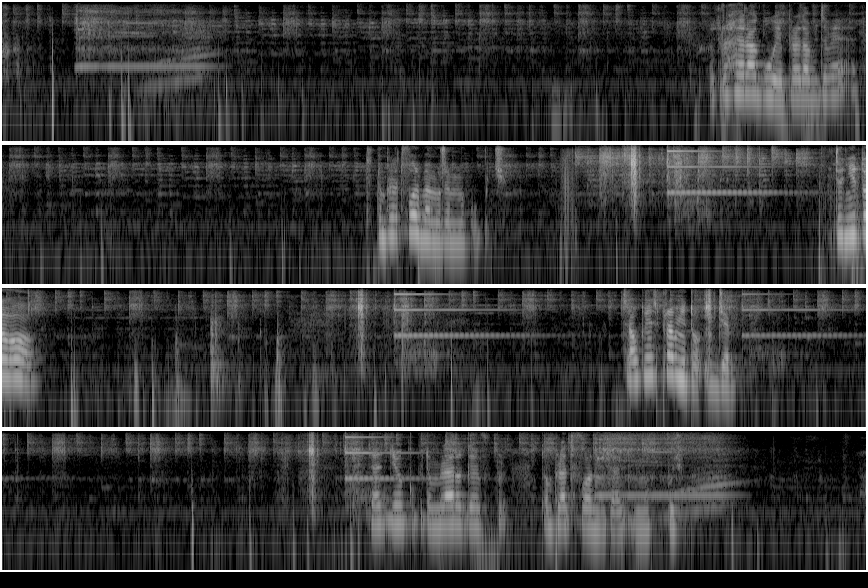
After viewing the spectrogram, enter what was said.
To trochę reaguje, prawda, widzowie? Tę platformę możemy kupić. To nie to. Całkiem sprawnie to idzie. Idziemy kupić tą largę, w tą platformę teraz idziemy kupić.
